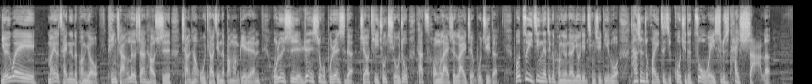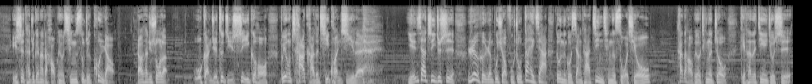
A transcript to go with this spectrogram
有一位蛮有才能的朋友，平常乐善好施，常常无条件的帮忙别人，无论是认识或不认识的，只要提出求助，他从来是来者不拒的。不过最近呢，这个朋友呢有点情绪低落，他甚至怀疑自己过去的作为是不是太傻了。于是他就跟他的好朋友倾诉这个困扰，然后他就说了：“我感觉自己是一个哦不用插卡的提款机嘞。”言下之意就是，任何人不需要付出代价，都能够向他尽情的索求。他的好朋友听了之后，给他的建议就是：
